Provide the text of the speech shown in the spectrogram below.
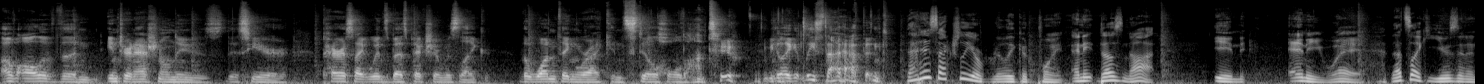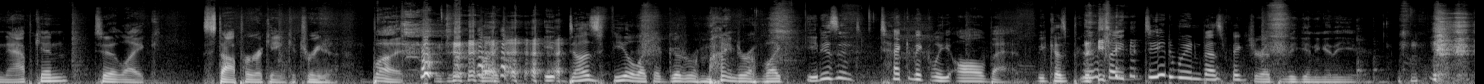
of all of the international news this year, Parasite wins Best Picture was like the one thing where I can still hold on to and be like, at least that happened. That is actually a really good point, and it does not in any way. That's like using a napkin to like stop Hurricane Katrina. But like it does feel like a good reminder of like it isn't technically all bad because Parasite did win Best Picture at the beginning of the year.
